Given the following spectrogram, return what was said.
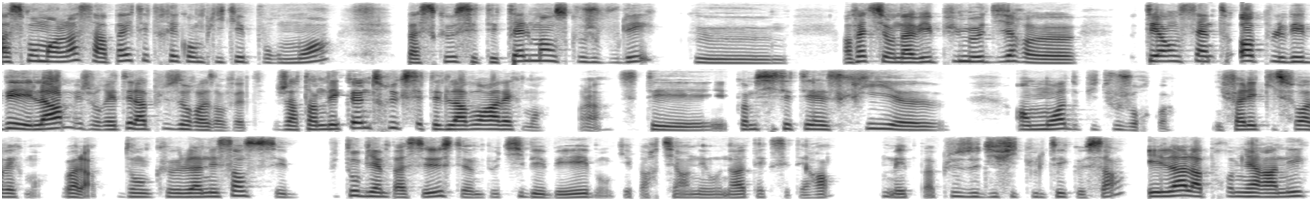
À ce moment-là, ça a pas été très compliqué pour moi parce que c'était tellement ce que je voulais que, en fait, si on avait pu me dire, heu: «Tu es enceinte, hop, le bébé est là», mais j'aurais été la plus heureuse, en fait. J'attendais qu'un truc, c'était de l'avoir avec moi. C'était comme si c'était inscrit, en moi depuis toujours, quoi. Il fallait qu'il soit avec moi. Voilà, donc la naissance s'est plutôt bien passée. C'était un petit bébé, qui est parti en néonat et cetera, mais pas plus de difficultés que ça et là, la 1re année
